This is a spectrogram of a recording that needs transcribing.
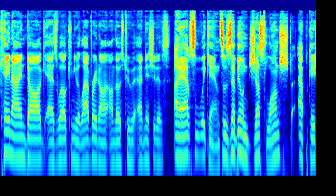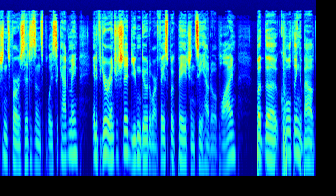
canine dog as well. Can you elaborate on, on those two initiatives? I absolutely can. So, Zebulon just launched applications for our Citizens Police Academy. And if you're interested, you can go to our Facebook page and see how to apply. But the cool thing about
